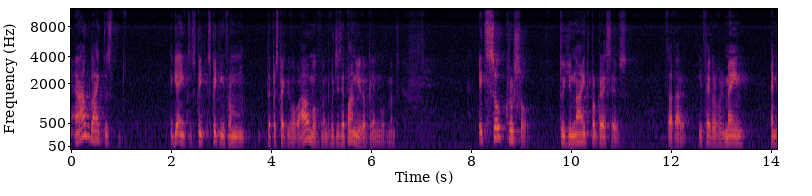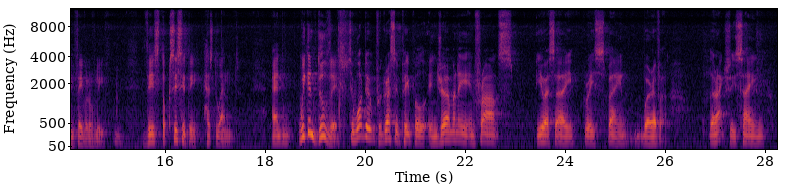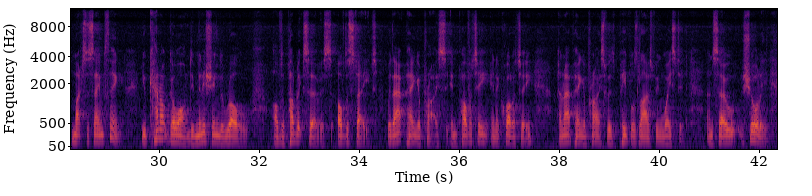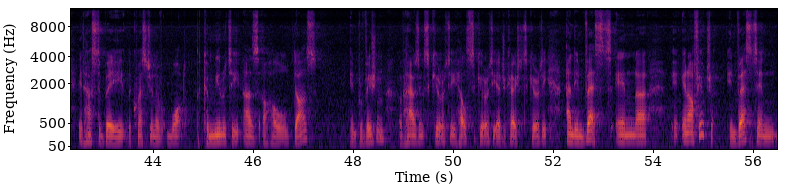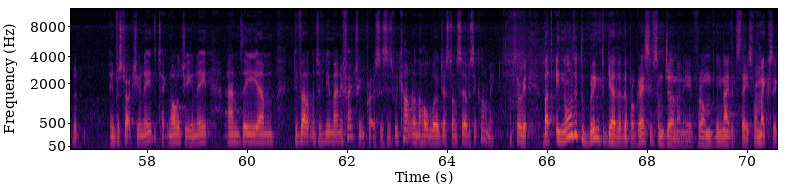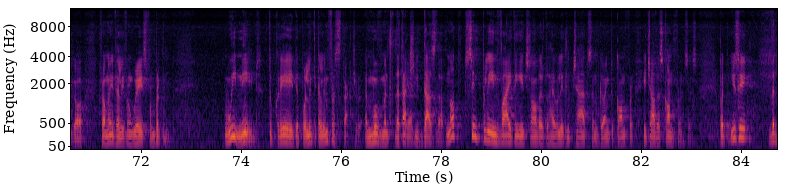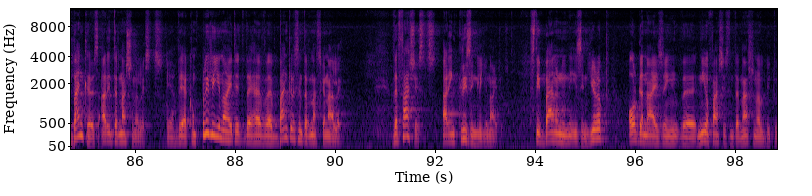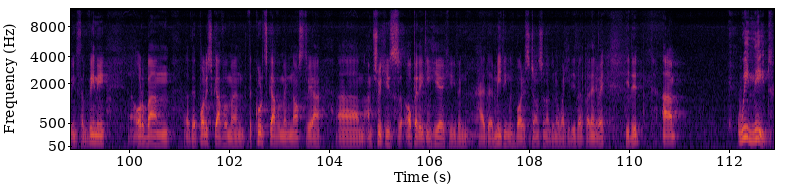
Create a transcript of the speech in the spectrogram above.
And I would like to, again, to speak, speaking from the perspective of our movement, which is a pan-European movement, it's so crucial to unite progressives that are in favor of remain and in favor of leave. Mm. This toxicity has to end. And we can do this. So what do progressive people in Germany, in France, USA, Greece, Spain, wherever, they're actually saying much the same thing. You cannot go on diminishing the role of the public service, of the state, without paying a price in poverty, inequality, and without paying a price with people's lives being wasted. And so surely it has to be the question of what the community as a whole does in provision of housing security, health security, education security, and invests in, uh, in our future, invests in infrastructure you need, the technology you need, and the um, development of new manufacturing processes. We can't run the whole world just on service economy. Absolutely. But in order to bring together the progressives from Germany, from the United States, from Mexico, from Italy, from Greece, from Britain, we need to create a political infrastructure, a movement that actually yeah. does that, not simply inviting each other to have little chats and going to each other's conferences. But you see, the bankers are internationalists. Yeah. They are completely united. They have a bankers internationale. The fascists are increasingly united. Steve Bannon is in Europe organizing the neo-fascist international between Salvini, uh, Orban, uh, the Polish government, the Kurz government in Austria. Um, I'm sure he's operating here. He even had a meeting with Boris Johnson. I don't know why he did that, but anyway, he did. Um, we need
